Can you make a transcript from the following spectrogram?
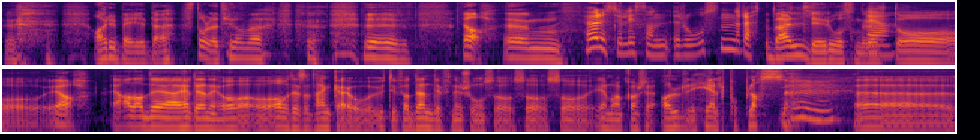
arbeide, står det til og med. ja. Um, Høres jo litt sånn rosenrødt ut. Veldig rosenrødt, ja. og ja. Ja, da, det er jeg helt enig i. Og, og, av og til så tenker jeg jo ut ifra den definisjonen, så, så, så, er man kanskje aldri helt på plass. Mm. Eh,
